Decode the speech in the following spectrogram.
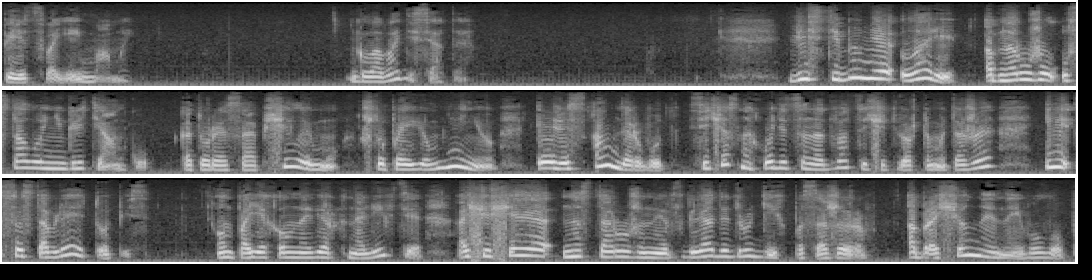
перед своей мамой. Глава 10 В вестибюле Ларри обнаружил усталую негритянку, которая сообщила ему, что, по ее мнению, Элис Андервуд сейчас находится на 24 этаже и составляет опись. Он поехал наверх на лифте, ощущая настороженные взгляды других пассажиров, обращенные на его лоб.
